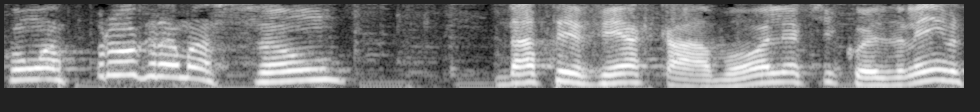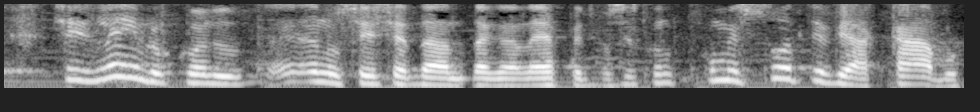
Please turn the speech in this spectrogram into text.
com a programação da TV a cabo. Olha que coisa. Lembra? Vocês lembram quando. Eu não sei se é da, da galera de vocês, quando começou a TV a cabo,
